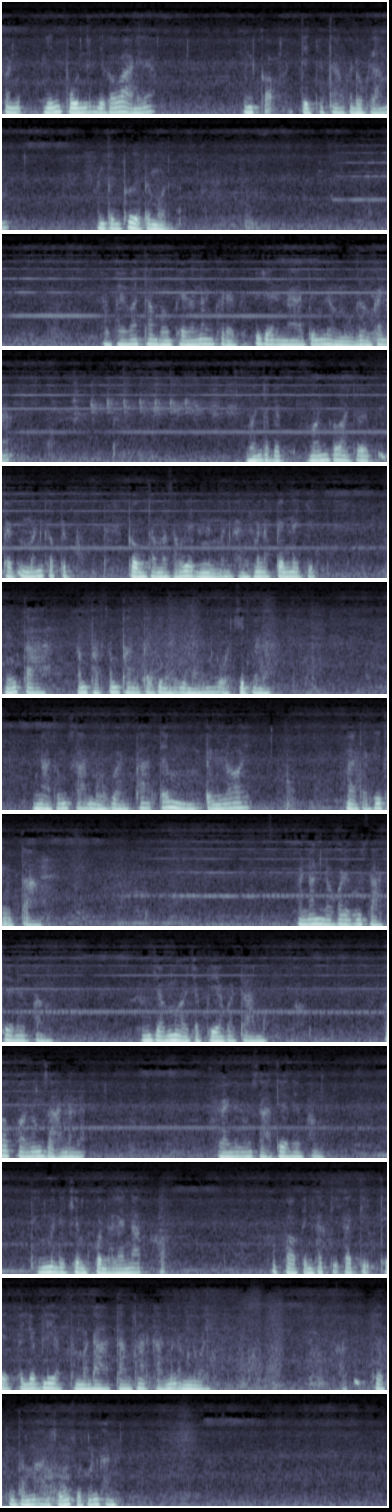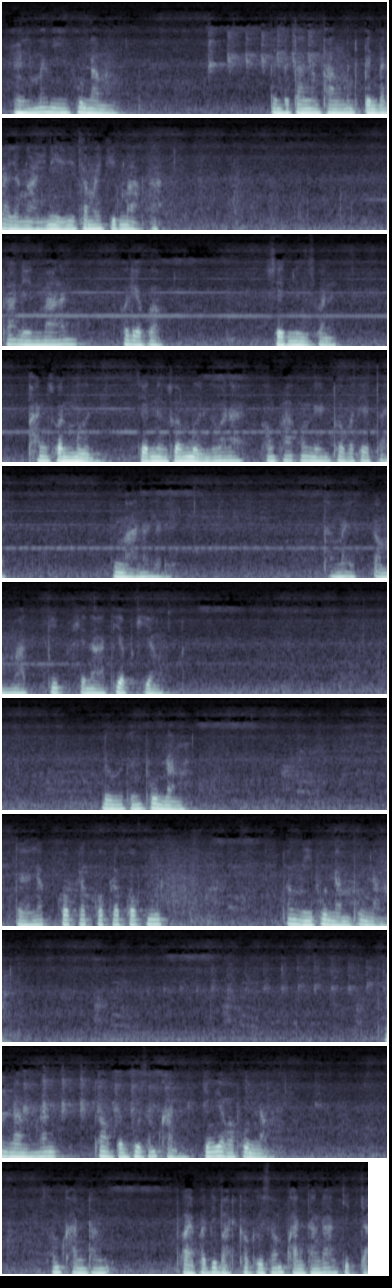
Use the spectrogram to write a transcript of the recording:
ก็หินปูนอยู่ก็ว่านี่แล้วมันเกาะติดอยู่ตามกระดูกหลัง มันเป็นพืชไปหมดไปวัดทำของเพลนั่นก็ได้พิจารณาถึงเรื่องหมู่เรื่องคณะ เหมือนจะไปเหมือนก็ว่าจะไปเหมือนกับไปปรงธรรมสังเวชหนึ่งเหมือนกัน มันเป็นในจิตหูตาสัมผัสสัมพันธ์ไปที่ไหนที่ไหนมันอดคิดไม่ได้ น่าสงสารหมู่เพื่อนพระเต็มเป็นร้อย มาจากที่ต่างๆวันนั้นเราก็ได้อุตส่าห์เทศให้ฟัง ถึงจะเมื่อจะเพียก็ตามเพราะความสงสารนั่นแหละอะไรในอุตส่าห์เทศให้ฟัง ถึงไม่ได้เข้มข้นอะไรนักก็ก็พอเป็นคติคติเทศไปเรียบๆธรรมดาตามธาตุการมันอำนวย เทศถึงธรรมะสูงสุดเหมือนกันหรือไม่มีผู้นำเป็นไปตามลำพังมันจะเป็นไปได้ยังไงนี่ที่ทำให้คิดมากนะพระเนนมานั้นก็เรียกว่าเศษหนึ่งส่วน พันส่วนหมื่นเศษหนึ่งส่วนหมื่นก็ว่าได้ ของพระของเนนทั่วประเทศไทยที่มานั่นแหละดีทำให้เอามา พิจารณาเทียบเคียง ดูถึงผู้นำ แต่ละกกละกกละกกนี้ต้องมีผู้นำผู้นำ ผู้นำนั้นต้องเป็นผู้สำคัญ จึงเรียกว่าผู้นำสำคัญทางฝ่ายปฏิบัติก็คือสำคัญทางด้านจิตใจ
